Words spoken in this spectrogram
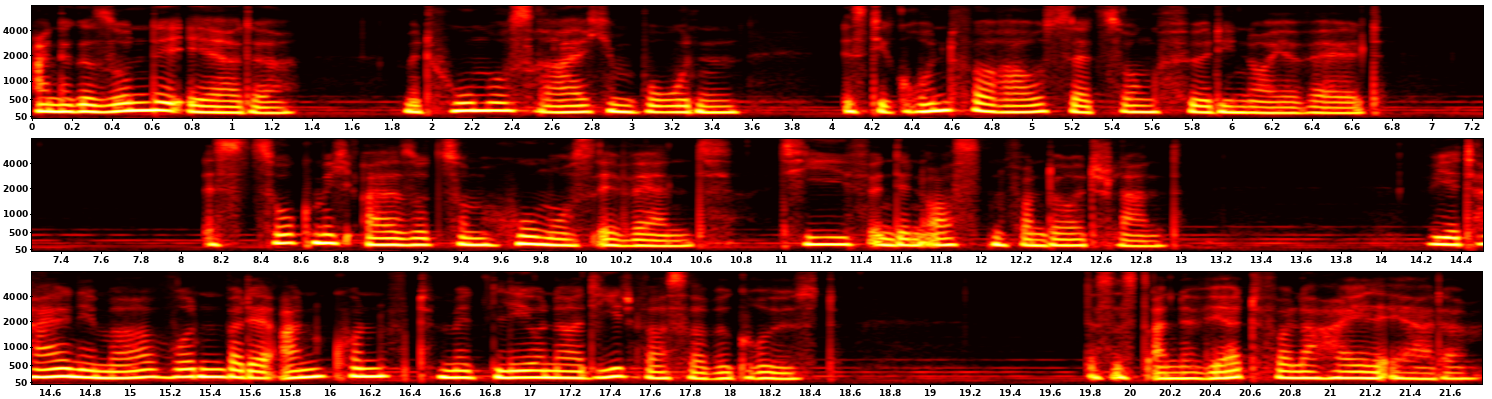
Eine gesunde Erde mit humusreichem Boden ist die Grundvoraussetzung für die neue Welt. Es zog mich also zum Humus-Event tief in den Osten von Deutschland. Wir Teilnehmer wurden bei der Ankunft mit Leonarditwasser begrüßt. Das ist eine wertvolle Heilerde.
